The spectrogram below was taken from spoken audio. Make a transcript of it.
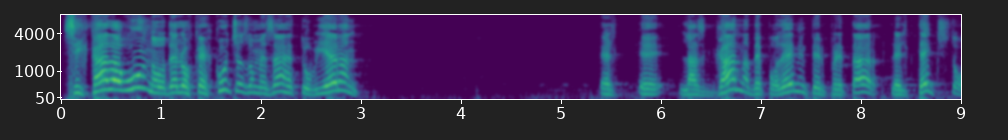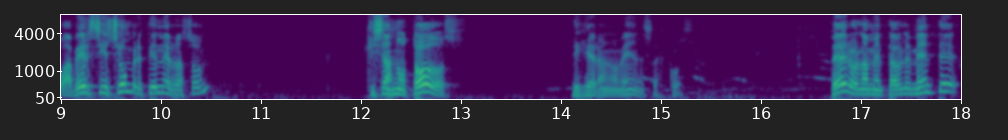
Si cada uno de los que escucha su mensaje tuvieran eh, las ganas de poder interpretar el texto a ver si ese hombre tiene razón, quizás no todos dijeran amén esas cosas. Pero lamentablemente,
